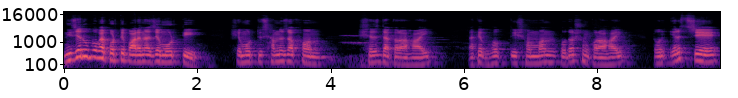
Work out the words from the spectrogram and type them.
নিজের উপকার করতে পারে না যে মূর্তি। সে মূর্তির সামনে যখন সেজদা করা হয়, তাকে ভক্তি, সম্মান প্রদর্শন করা হয়, তখন এর চেয়ে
